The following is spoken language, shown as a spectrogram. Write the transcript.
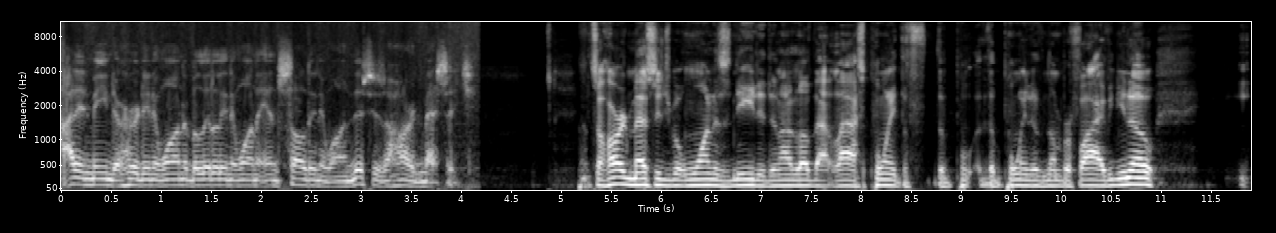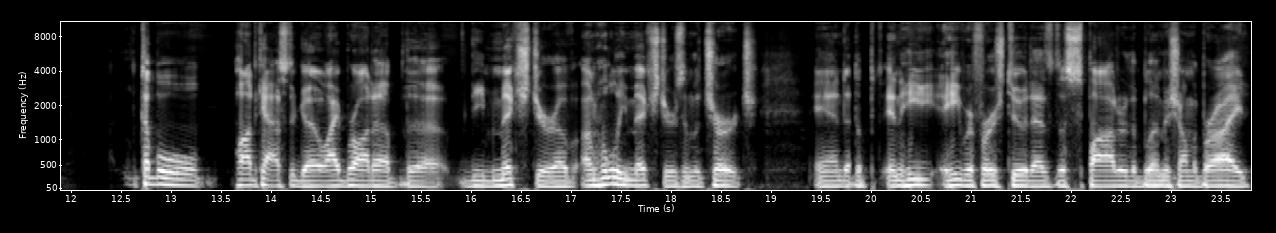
I didn't mean to hurt anyone, or belittle anyone, or insult anyone. This is a hard message. It's a hard message, but one is needed, and I love that last point, the the the point of number five. And you know, a couple podcasts ago, I brought up the the mixture of unholy mixtures in the church, and the and he he refers to it as the spot or the blemish on the bride.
